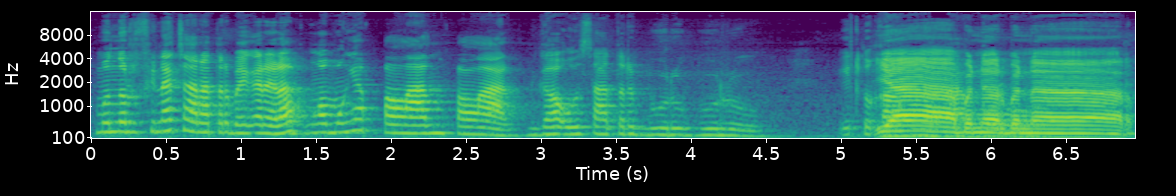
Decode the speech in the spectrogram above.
menurut Vina cara terbaik adalah ngomongnya pelan-pelan, nggak usah terburu-buru. Itu kalau Ya benar-benar.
